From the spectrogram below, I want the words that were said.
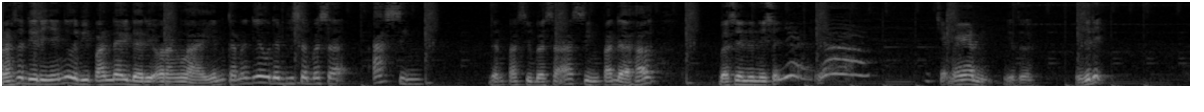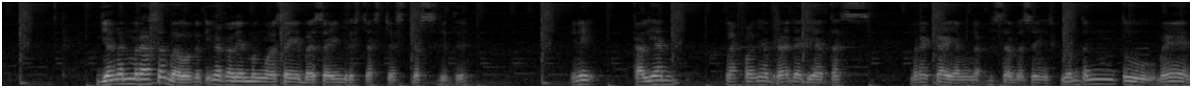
merasa dirinya ini lebih pandai dari orang lain karena dia udah bisa bahasa asing. Dan pasti bahasa asing. Padahal bahasa Indonesia nya ya cemen gitu. Jadi jangan merasa bahwa ketika kalian menguasai bahasa Inggris cas cas cas gitu ini kalian levelnya berada di atas mereka yang nggak bisa bahasa Inggris. Belum tentu men.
